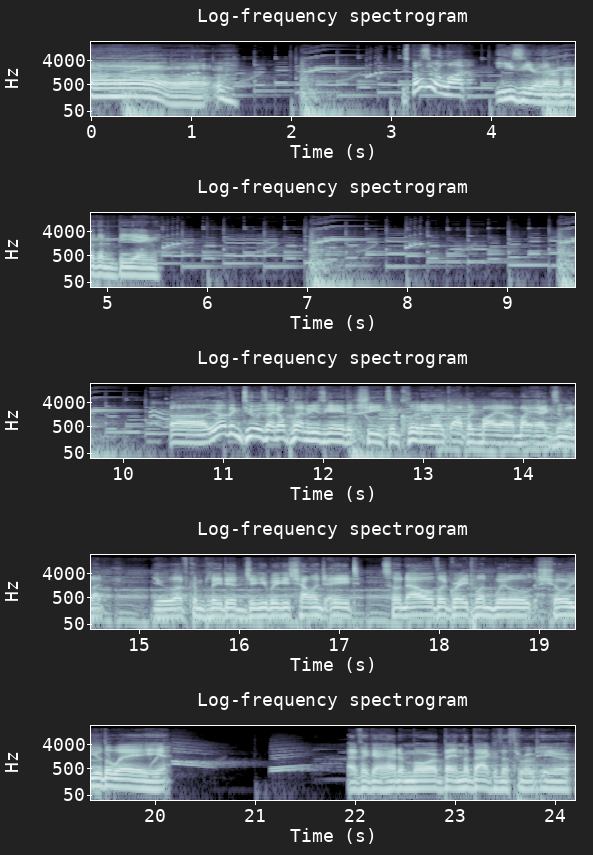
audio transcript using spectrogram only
Oh. These puzzles are a lot easier than I remember them being. Uh, the other thing too is I don't plan on using any of the cheats, including like upping my uh, my eggs and whatnot. You have completed Jiggy Wiggy's Challenge 8, so now the Great One will show you the way. I think I had him more in the back of the throat here.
